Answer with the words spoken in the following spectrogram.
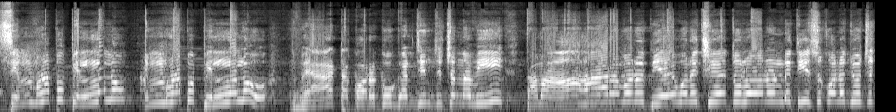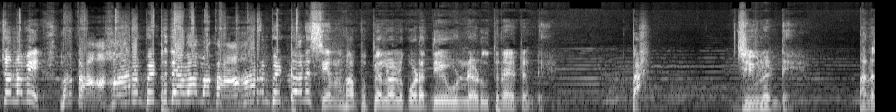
సింహపు పిల్లలు సింహపు పిల్లలు వేట కొరకు గర్జించుచున్నవి తమ ఆహారమును దేవుని చేతిలో నుండి తీసుకొని చూచుచున్నవి. మాకు ఆహారం పెట్టుదేవా మాకు ఆహారం పెట్టు అని సింహపు పిల్లలు కూడా దేవుణ్ణి అడుగుతున్నాయటండి. బా జీవులండి. మన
